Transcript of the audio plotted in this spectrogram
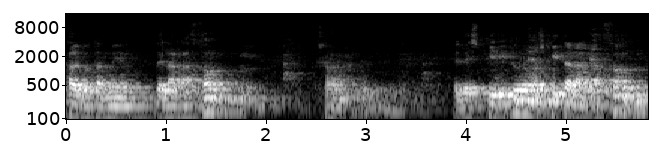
algo también de la razón. O sea, el espíritu no nos quita la razón,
